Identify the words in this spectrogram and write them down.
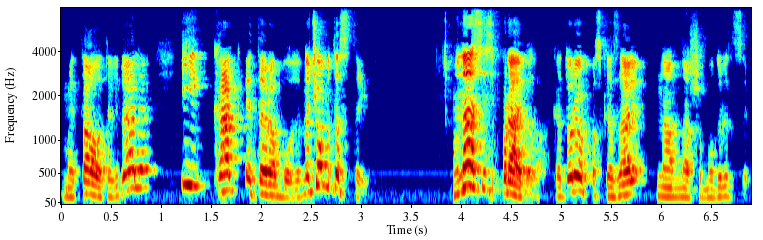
металл и так далее, и как это работает, на чем это стоит. У нас есть правила, которые подсказали нам наши мудрецы.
